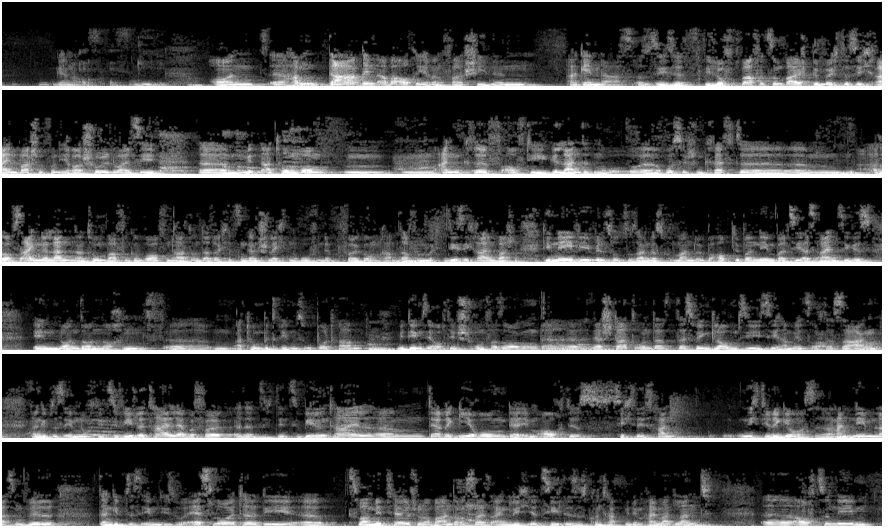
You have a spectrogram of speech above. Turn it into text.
Genau. SSG. und äh, haben darin aber auch ihren verschiedenen Agendas. Also diese, die Luftwaffe zum Beispiel möchte sich reinwaschen von ihrer Schuld, weil sie ähm, mit einem Atombombenangriff auf die gelandeten äh, russischen Kräfte, ähm, also aufs eigene Land eine Atomwaffe geworfen hat und dadurch jetzt einen ganz schlechten Ruf in der Bevölkerung haben. Davon möchte sie sich reinwaschen. Die Navy will sozusagen das Kommando überhaupt übernehmen, weil sie als einziges in London noch ein, äh, ein atombetriebenes U-Boot haben, mit dem sie auch den Stromversorgung der, der Stadt und das, deswegen glauben sie, sie haben jetzt auch das Sagen. Dann gibt es eben noch zivile äh, den zivilen Teil ähm, der Regierung, der eben auch das, sich das Hand, nicht die Regierung aus der Hand nehmen lassen will. Dann gibt es eben diese US-Leute, die äh, zwar mithelfen, aber andererseits eigentlich ihr Ziel ist es, Kontakt mit dem Heimatland äh, aufzunehmen.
